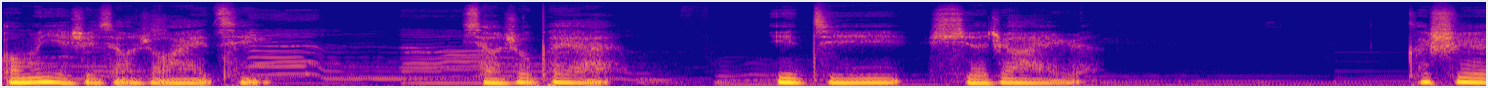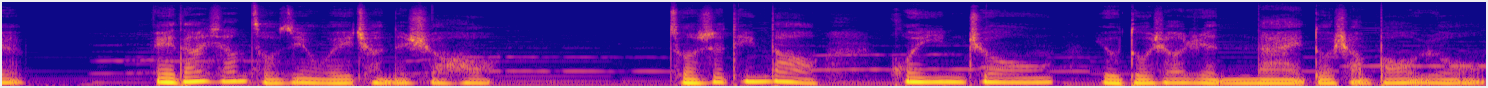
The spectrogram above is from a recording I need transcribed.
我们也是享受爱情。享受被爱，以及学着爱人。可是，每当想走进围城的时候，总是听到婚姻中有多少忍耐，多少包容，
